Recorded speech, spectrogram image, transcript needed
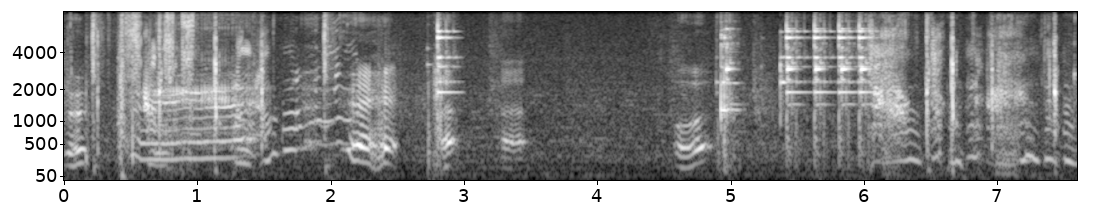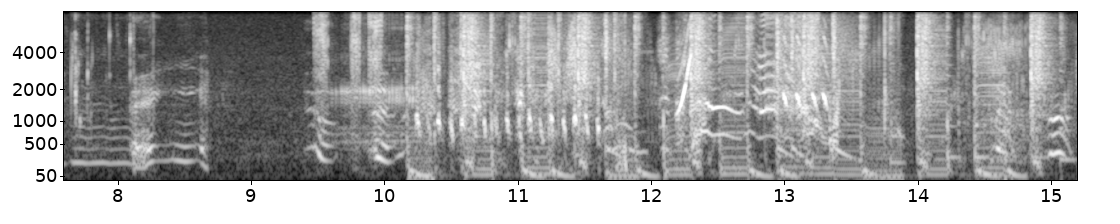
Huh? 어?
